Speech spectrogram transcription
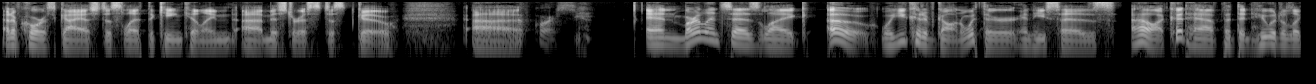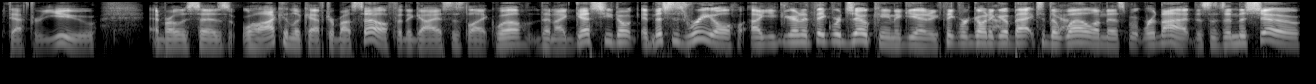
And of course, Gaius just let the king killing uh, mistress just go. Uh, of course. And Merlin says like, "Oh, well, you could have gone with her," and he says, "Oh, I could have, but then who would have looked after you?" And Merlin says, "Well, I can look after myself." And the guy says like, "Well, then I guess you don't." And this is real. Uh, you're gonna think we're joking again. You think we're going to go back to the well on this, but we're not. This is in the show.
